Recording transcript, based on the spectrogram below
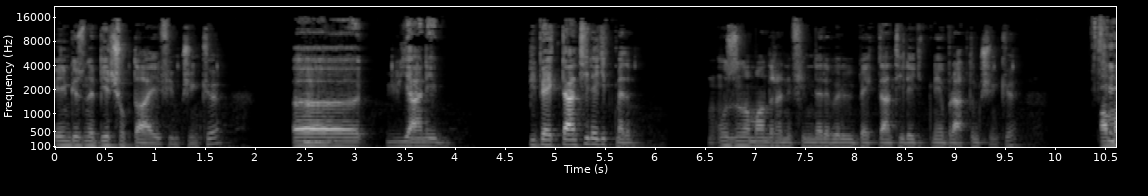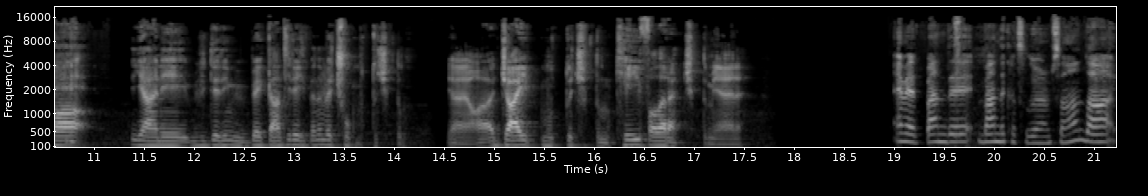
Benim gözümde 1 çok daha iyi film çünkü. Ee, yani bir beklentiyle gitmedim. Uzun zamandır hani filmlere böyle bir beklentiyle gitmeyi bıraktım çünkü. Ama yani dediğim gibi beklentiyle gitmedim ve çok mutlu çıktım. Yani acayip mutlu çıktım. Keyif alarak çıktım yani. Evet ben de ben de katılıyorum sana. Daha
